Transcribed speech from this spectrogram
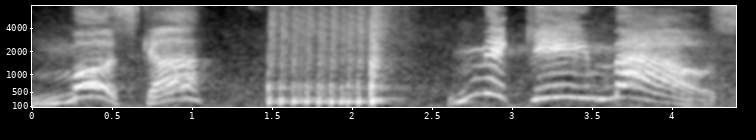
Mooska. Mickey Mouse.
